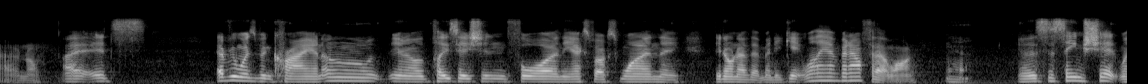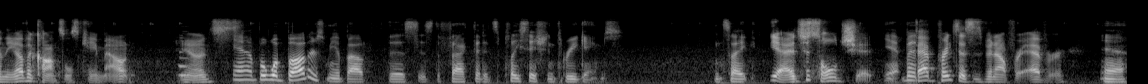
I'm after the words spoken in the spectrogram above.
I don't know. I it's everyone's been crying. Oh, you know, PlayStation Four and the Xbox One. They they don't have that many games. Well, they haven't been out for that long. Yeah. You know, it's the same shit when the other consoles came out. You know, it's Yeah, but what bothers me about this is the fact that it's PlayStation 3 games. It's like, yeah, it's just old shit. yeah, but Fat Princess has been out forever. yeah,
